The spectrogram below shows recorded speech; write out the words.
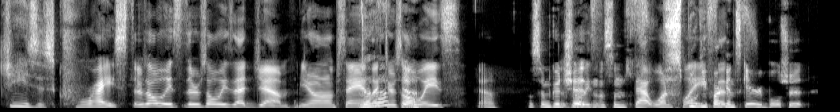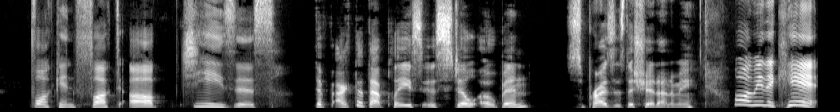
Jesus Christ. There's always there's always that gem. You know what I'm saying? Like Uh-huh, there's yeah. always With some good There's shit always and some that one spooky place fucking scary bullshit. fucking fucked up. Jesus. The fact that that place is still open surprises the shit out of me. Well, I mean they can't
